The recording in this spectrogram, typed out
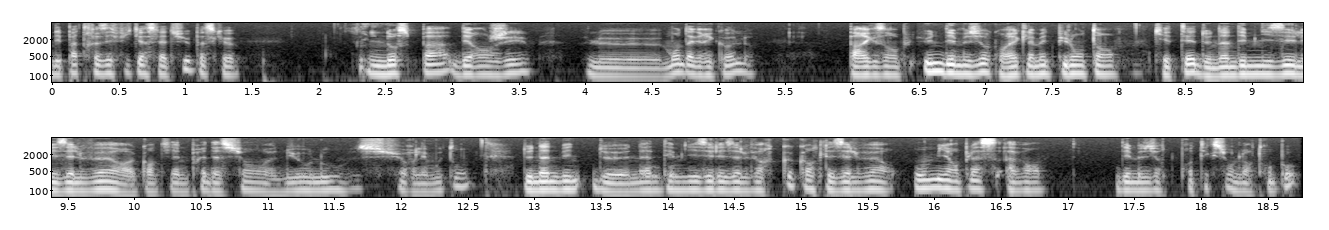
n'est pas très efficace là-dessus parce que il n'ose pas déranger le monde agricole. Par exemple, une des mesures qu'on réclamait depuis longtemps, qui était de n'indemniser les éleveurs quand il y a une prédation du au loup sur les moutons, de n'indemniser les éleveurs que quand les éleveurs ont mis en place avant des mesures de protection de leurs troupeaux,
